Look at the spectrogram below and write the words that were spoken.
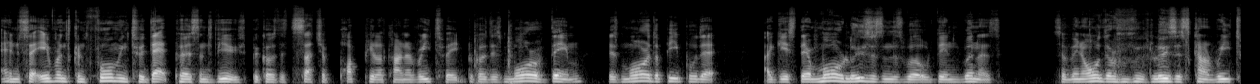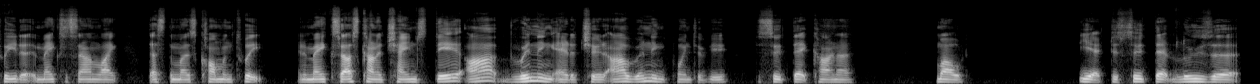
and so everyone's conforming to that person's views because it's such a popular kind of retweet because there's more of them there's more of the people that i guess there are more losers in this world than winners So when all the losers kind of retweet it, it makes it sound like that's the most common tweet. And it makes us kind of change their our winning attitude, our winning point of view to suit that kind of mold. Yeah, to suit that loser.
